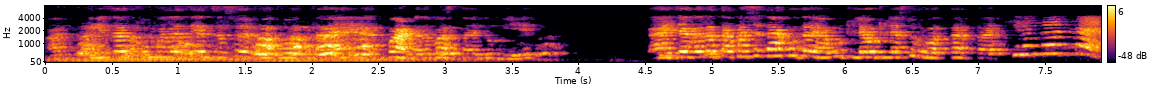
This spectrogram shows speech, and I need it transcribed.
आणि ती जर तुम्हाला त्यांचा स्वयंपाक होत नाही भांडत बसताय दोघी काय जगाला तमाशा दाखवताय उठल्या उठल्या सुरुवात करताय. तिला कळत नाही.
